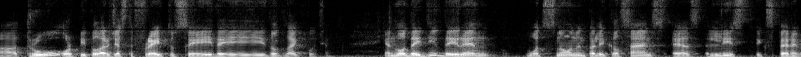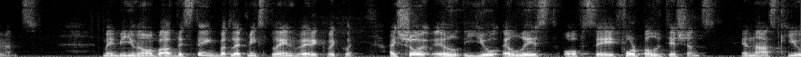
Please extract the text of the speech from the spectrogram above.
uh, true or people are just afraid to say they don't like Putin. And what they did, they ran what's known in political science as list experiments maybe you know about this thing, but let me explain very quickly. I show you a list of, say, four politicians and ask you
